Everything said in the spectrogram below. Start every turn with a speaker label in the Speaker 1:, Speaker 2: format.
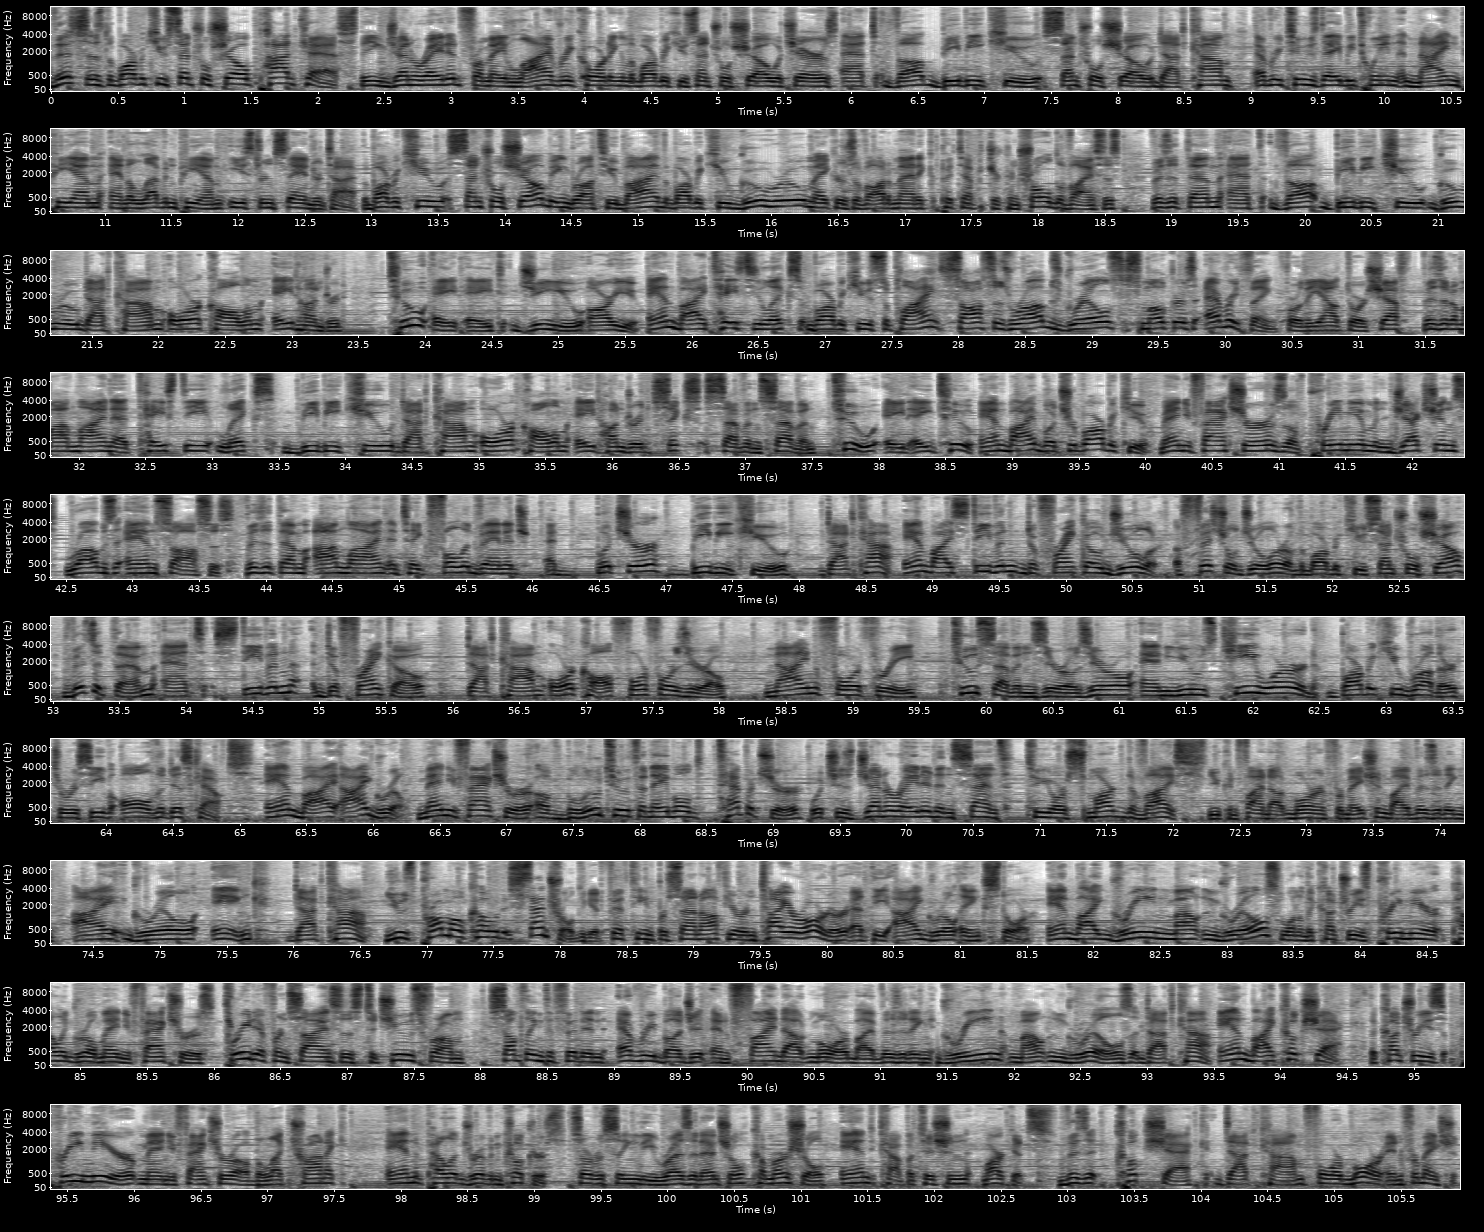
Speaker 1: This is the Barbecue Central Show podcast being generated from a live recording of the Barbecue Central Show, which airs at thebbqcentralshow.com every Tuesday between 9 p.m. and 11 p.m. Eastern Standard Time. The Barbecue Central Show being brought to you by the Barbecue Guru, makers of automatic pit temperature control devices. Visit them at thebbqguru.com or call them 800- 288 GURU. And by Tasty Licks Barbecue Supply, sauces, rubs, grills, smokers, everything for the outdoor chef. Visit them online at tastylicksbbq.com or call them 800 677 2882. And by Butcher Barbecue, manufacturers of premium injections, rubs, and sauces. Visit them online and take full advantage at butcherbbq.com. And by Stephen DeFranco Jeweler, official jeweler of the Barbecue Central Show. Visit them at StephenDeFranco.com or call 440 943 2700 and use keyword barbecue brother to receive all the discounts. And by iGrill, manufacturer of Bluetooth enabled temperature, which is generated and sent to your smart device. You can find out more information by visiting iGrillInc.com. Use promo code CENTRAL to get 15% off your entire order at the iGrill Inc. store. And by Green Mountain Grills, one of the country's premier pellet grill manufacturers, three different sizes to choose from, something to fit in every budget and find out more by visiting greenmountaingrills.com. And by Cook Shack, the country's premier manufacturer of electronic and pellet driven cookers, servicing the residential, commercial, and competition markets. Visit cookshack.com for more information.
